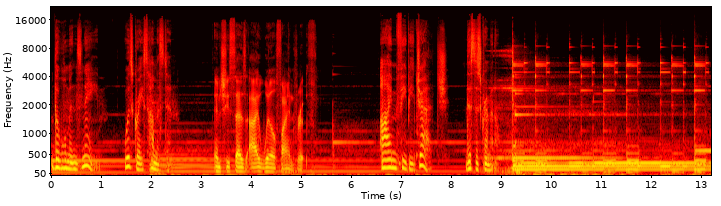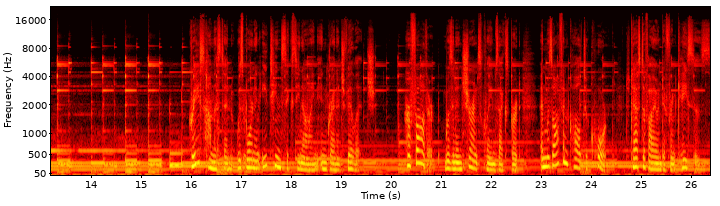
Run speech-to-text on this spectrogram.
The woman's name was Grace Humiston. And she says, I will find Ruth. I'm Phoebe Judge. This is Criminal. Grace Humiston was born in 1869 in Greenwich Village. Her father was an insurance claims expert and was often called to court to testify on different cases.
